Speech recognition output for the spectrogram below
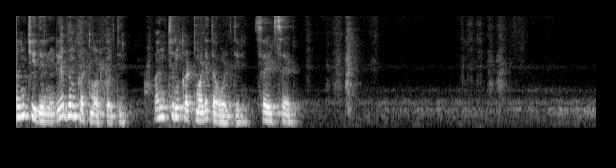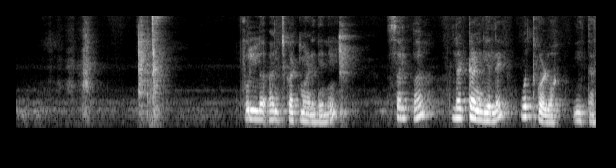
ಅಂಚಿದೆ ನೋಡಿ, ಅದನ್ನು ಕಟ್ ಮಾಡ್ಕೊಳ್ತೀನಿ. ಅಂಚನ್ನು ಕಟ್ ಮಾಡಿ ತಗೊಳ್ತೀನಿ ಸೈಡ್ ಸೈಡ್ ಫುಲ್ ಅಂಚು ಕಟ್ ಮಾಡಿದ್ದೀನಿ ಸ್ವಲ್ಪ ಲಟ್ಟಣಿಗೆಲೆ ಒತ್ಕೊಳ್ಳುವ ಈ ಥರ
